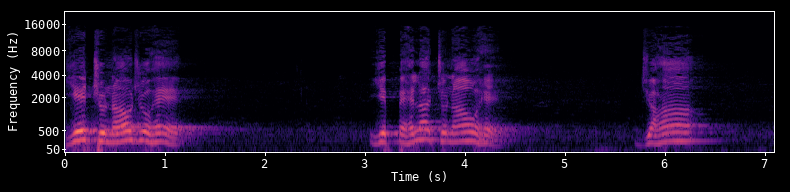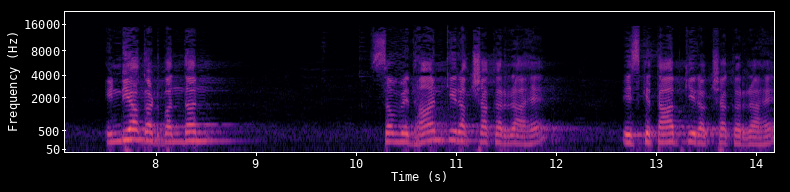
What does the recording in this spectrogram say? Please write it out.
ये चुनाव जो है, ये पहला चुनाव है जहाँ इंडिया गठबंधन संविधान की रक्षा कर रहा है, इस किताब की रक्षा कर रहा है,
